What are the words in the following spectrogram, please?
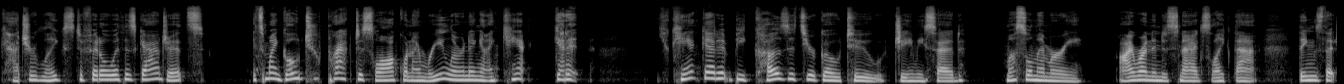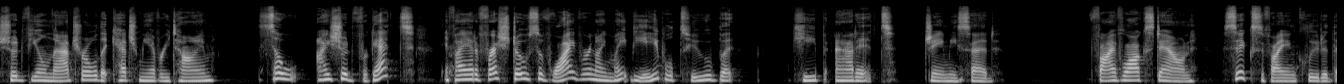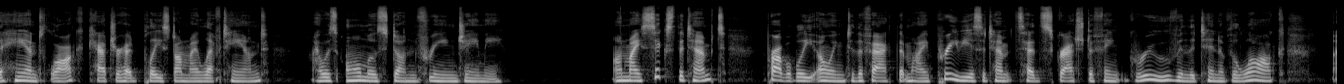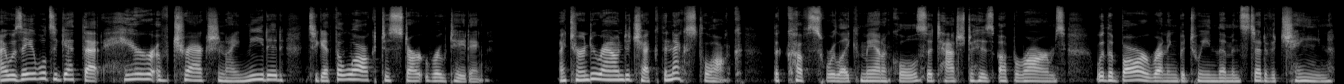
Catcher likes to fiddle with his gadgets. It's my go to practice lock when I'm relearning and I can't get it. You can't get it because it's your go to, Jamie said. Muscle memory. I run into snags like that, things that should feel natural that catch me every time. So I should forget? If I had a fresh dose of wyvern, I might be able to, but keep at it, Jamie said. Five locks down, six if I included the hand lock Catcher had placed on my left hand. I was almost done freeing Jamie. On my sixth attempt, probably owing to the fact that my previous attempts had scratched a faint groove in the tin of the lock, I was able to get that hair of traction I needed to get the lock to start rotating. I turned around to check the next lock. The cuffs were like manacles attached to his upper arms, with a bar running between them instead of a chain.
